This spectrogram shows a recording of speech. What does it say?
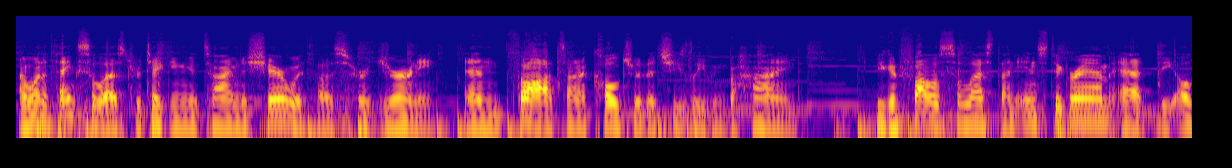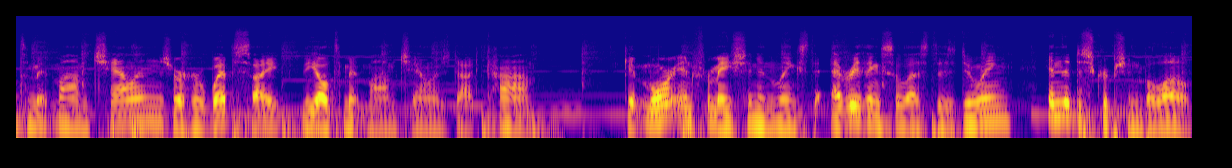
I want to thank Celeste for taking the time to share with us her journey and thoughts on a culture that she's leaving behind. You can follow Celeste on Instagram at The Ultimate Mom Challenge or her website, theultimatemomchallenge.com. Get more information and links to everything Celeste is doing in the description below.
